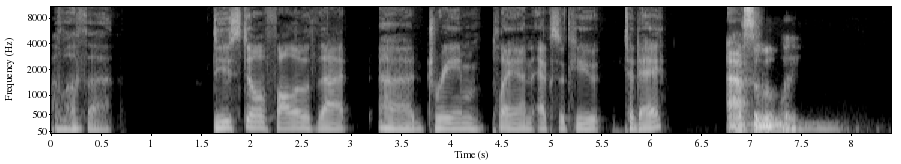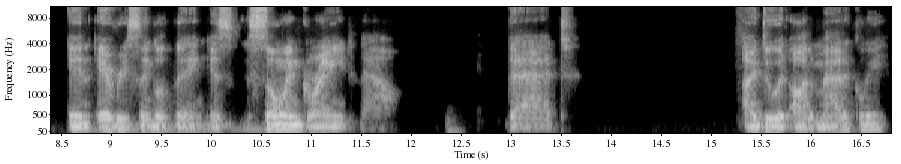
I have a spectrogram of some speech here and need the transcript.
I love that. Do you still follow that uh, dream plan execute today? Absolutely. In every single thing. It's so ingrained now that I do it automatically.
